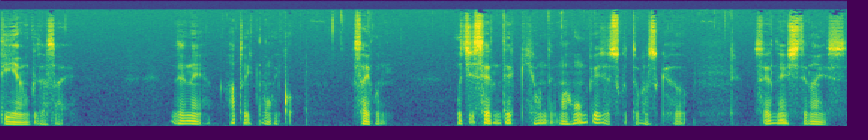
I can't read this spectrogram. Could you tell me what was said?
DM ください。でねあと1個もう1個最後にうち宣伝基本でまあホームページ作ってますけど宣伝してないです。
